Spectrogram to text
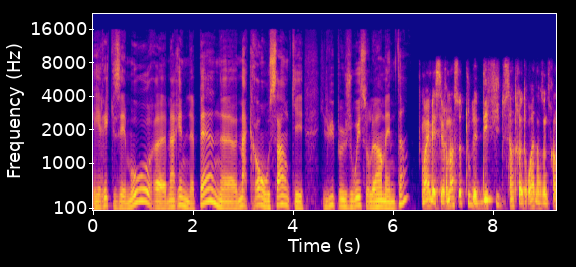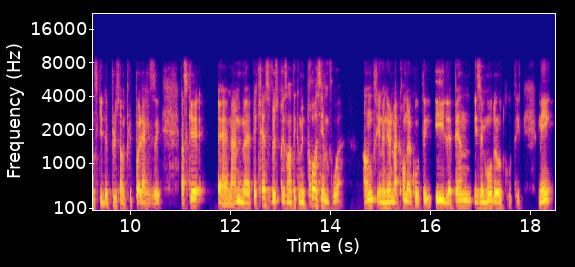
Éric Zemmour, euh, Marine Le Pen, euh, Macron au centre qui, qui, lui, peut jouer sur le en même temps. Oui, ben c'est vraiment ça tout le défi du centre droit dans une France qui est de plus en plus polarisée. Parce que euh, Mme Pécresse veut se présenter comme une troisième voie entre Emmanuel Macron d'un côté et Le Pen et Zemmour de l'autre côté. Mais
